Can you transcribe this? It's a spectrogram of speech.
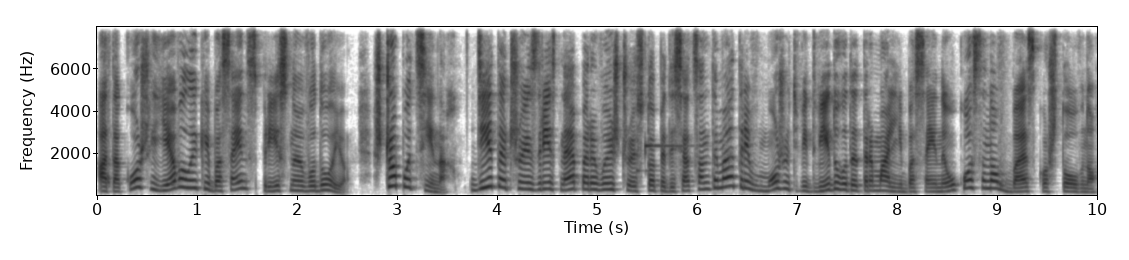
А також є великий басейн з прісною водою. Що по цінах? Діти, чиї зріст не перевищує 150 см, можуть відвідувати термальні басейни у Косино безкоштовно.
